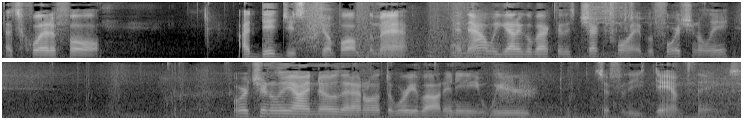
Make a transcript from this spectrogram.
That's quite a fall. I did just jump off the map. And now we gotta go back to this checkpoint. But fortunately... Fortunately, I know that I don't have to worry about any weird... Except for these damn things.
